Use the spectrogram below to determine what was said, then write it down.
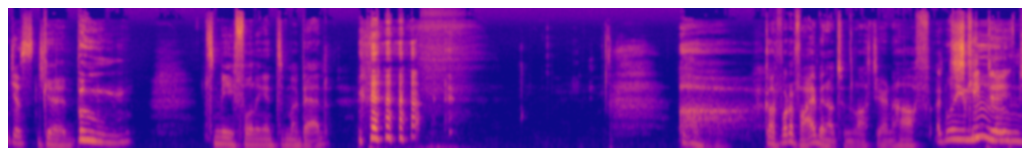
Just Good. boom. It's me falling into my bed. Oh God, what have I been up to in the last year and a half? I Well, just keep doing,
